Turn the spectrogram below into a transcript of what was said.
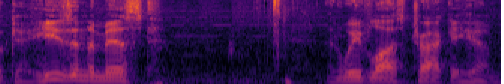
Okay, he's in the mist, and we've lost track of him.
